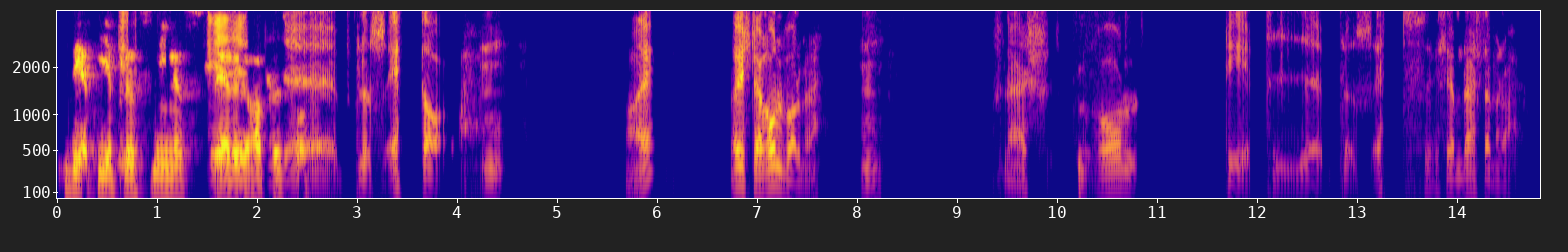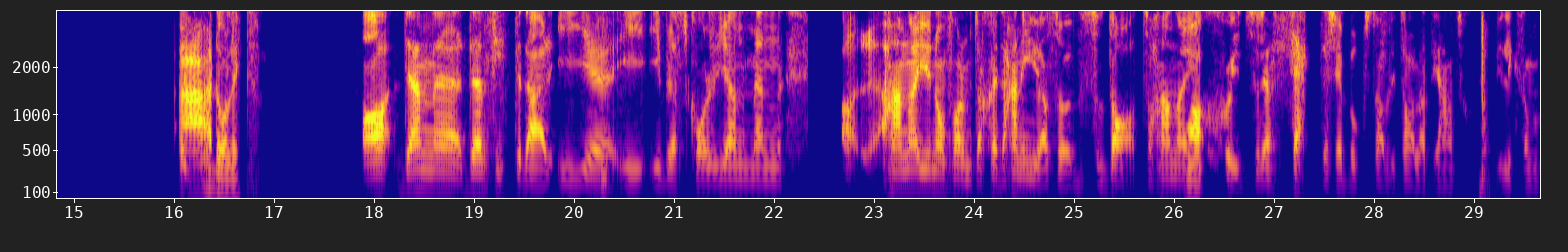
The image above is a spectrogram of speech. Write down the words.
D10 plus minus det du har plus på. Plus 1 då. Mm. Nej. Ja just det, roll var det med. Mm. Slash roll D10 plus 1. Ska vi se om det här stämmer då. Ah, dåligt. Ja, den, eh, den sitter där i, eh, i, i bröstkorgen men han har ju någon form av skydd. Han är ju alltså soldat så han har ju Ja. skydd så den sätter sig bokstavligt talat i hans liksom,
